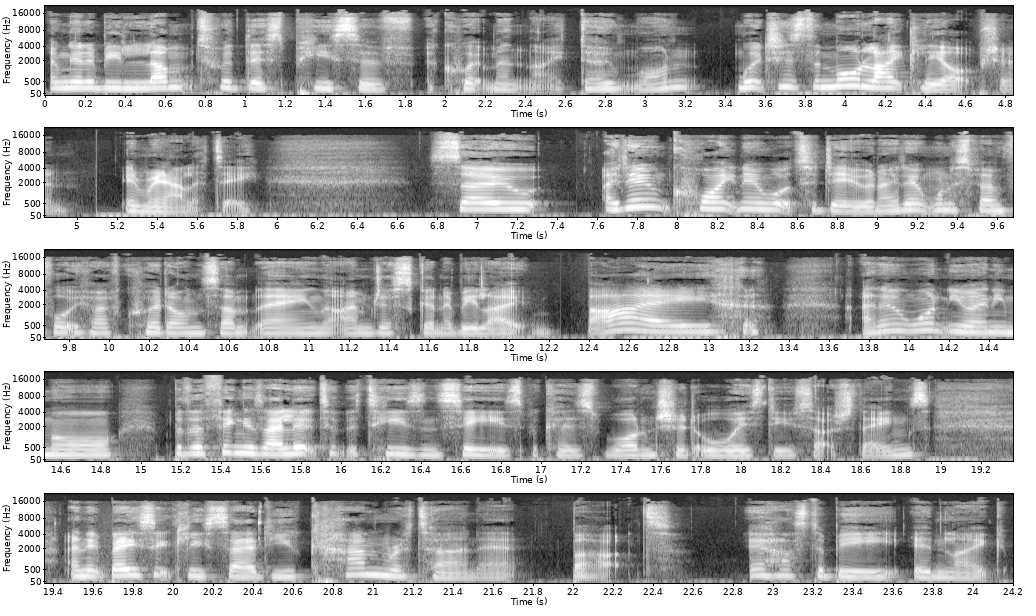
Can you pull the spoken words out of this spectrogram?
I'm going to be lumped with this piece of equipment that I don't want, which is the more likely option in reality. So I don't quite know what to do, and I don't want to spend 45 quid on something that I'm just going to be like, bye. I don't want you anymore. But the thing is, I looked at the T's and C's because one should always do such things. And it basically said you can return it, but it has to be in like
